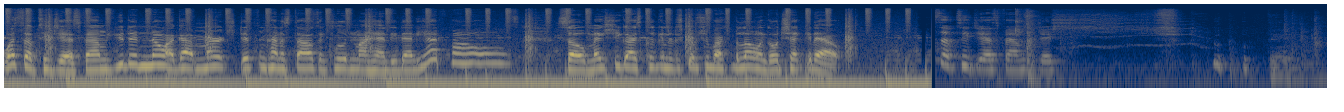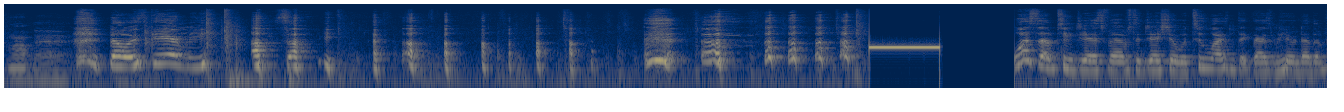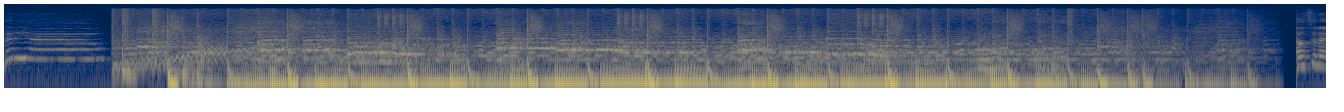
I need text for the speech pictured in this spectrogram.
What's up, TGS fam? You didn't know I got merch, different kind of styles, including my handy dandy headphones. So make sure you guys click in the description box below and go check it out. What's up, TGS fam? It's Damn, my bad. no, it scared me. I'm sorry. What's up, TGS fam? It's the J Show with two wives and thick thighs. We're here with another video.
